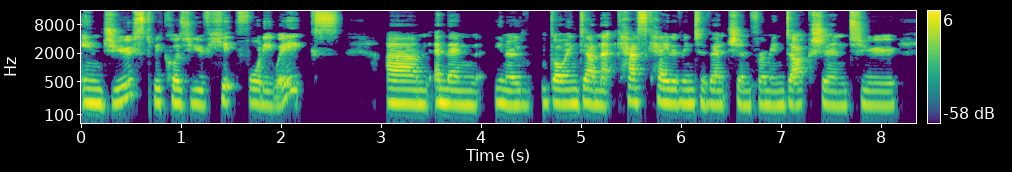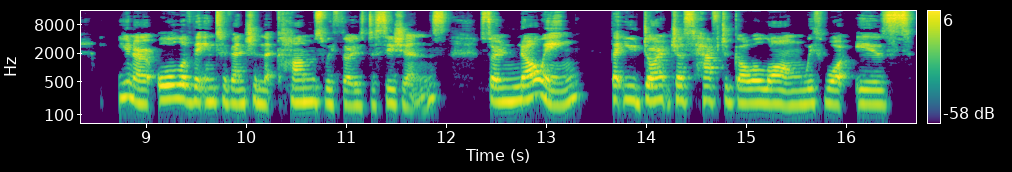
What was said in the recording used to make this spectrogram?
induced because you've hit 40 weeks. Um, and then, you know, going down that cascade of intervention from induction to, you know, all of the intervention that comes with those decisions. So knowing that you don't just have to go along with what is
